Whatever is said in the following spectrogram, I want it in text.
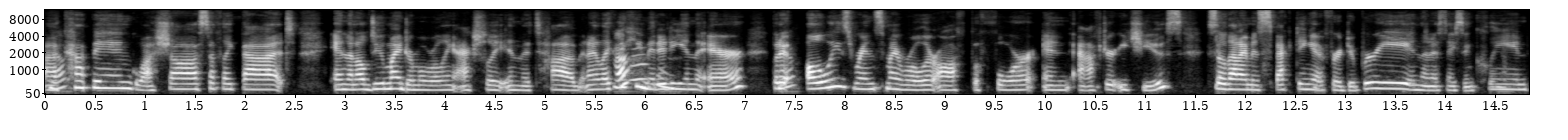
uh, Yeah. cupping, gua sha, stuff like that. And then I'll do my dermal rolling actually in the tub. And I like the Ah, humidity in the air, but I always rinse my roller off before and after each use so that I'm inspecting it for debris and then it's nice and clean.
